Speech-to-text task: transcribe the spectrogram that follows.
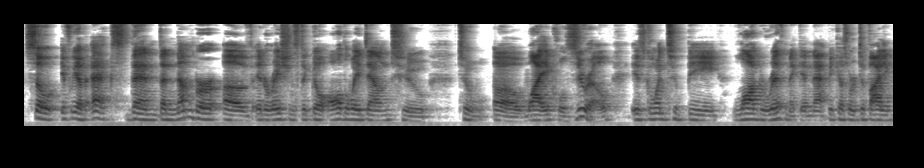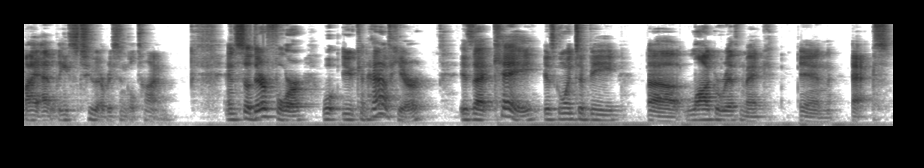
So if we have x, then the number of iterations that go all the way down to to uh, y equals zero is going to be logarithmic in that because we're dividing by at least two every single time. And so therefore, what you can have here is that k is going to be uh, logarithmic in x.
